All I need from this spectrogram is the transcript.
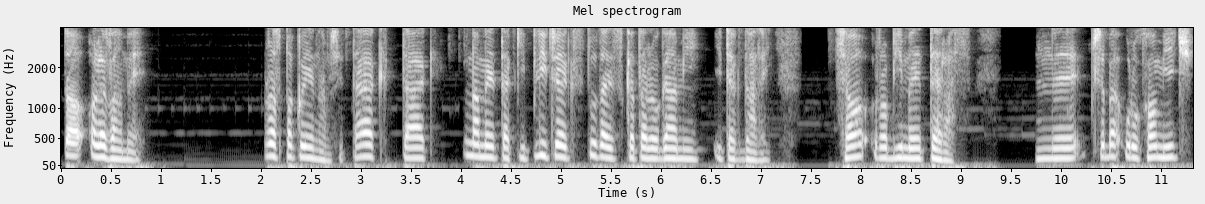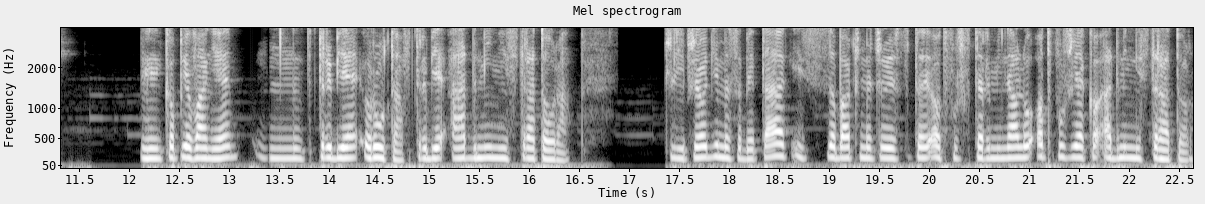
to olewamy. Rozpakuje nam się tak, tak. I mamy taki pliczek tutaj z katalogami i tak dalej. Co robimy teraz? N- Trzeba uruchomić y, kopiowanie mm, w trybie roota, w trybie administratora. Czyli przechodzimy sobie tak i zobaczmy, czy jest tutaj otwórz w terminalu, otwórz jako administrator.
